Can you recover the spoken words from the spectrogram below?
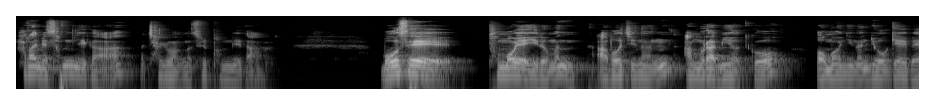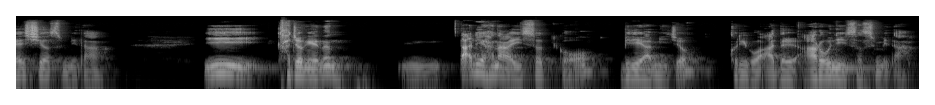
하나님의 섭리가 작용한 것을 봅니다. 모세 부모의 이름은 아버지는 아므람이었고 어머니는 요게벳이었습니다. 이 가정에는 음, 딸이 하나 있었고 미리암이죠. 그리고 아들 아론이 있었습니다.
